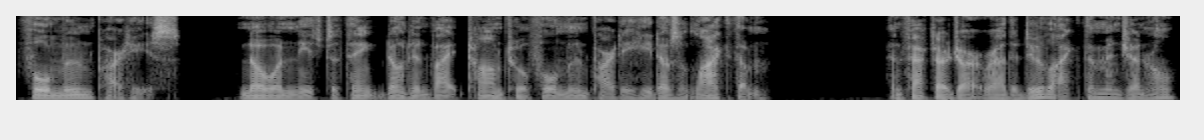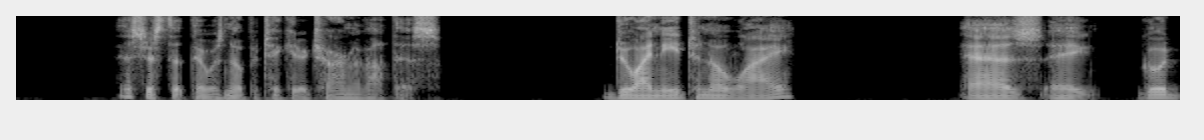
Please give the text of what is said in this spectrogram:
full moon parties. No one needs to think, don't invite Thom to a full moon party. He doesn't like them. In fact, I rather do like them in general. It's just that there was no particular charm about this. Do I need to know why? As a good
